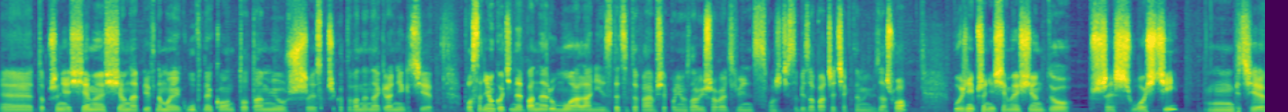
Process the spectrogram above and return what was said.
e, to przeniesiemy się najpierw na moje główne konto. Tam już jest przygotowane nagranie, gdzie w ostatnią godzinę baneru Mualani zdecydowałem się po nią zawiszować, więc możecie sobie zobaczyć, jak to mi zaszło. Później przeniesiemy się do przeszłości, mm, gdzie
